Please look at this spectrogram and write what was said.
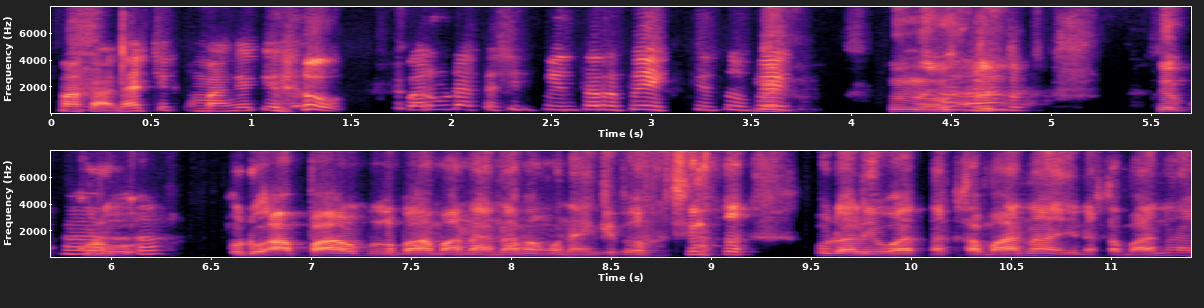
makanya cik emangnya gitu. Baru udah kasih pinter pik. Gitu pik. Kudu kudu kudu apal lebah mana nama mana yang gitu. Udah liwat nak mana ini nak mana.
